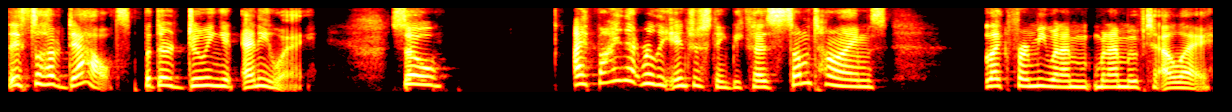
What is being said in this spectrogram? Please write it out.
they still have doubts, but they're doing it anyway. So I find that really interesting because sometimes, like for me, when I'm when I moved to LA,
